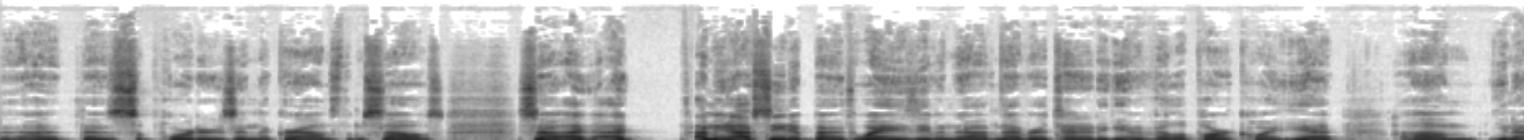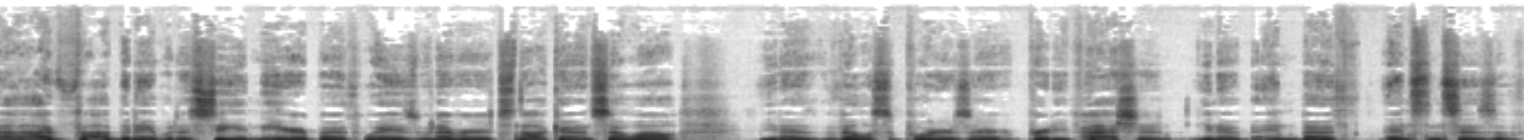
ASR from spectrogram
uh, those supporters in the grounds themselves. So I, I I mean, I've seen it both ways, even though I've never attended a game at Villa Park quite yet. Um, you know, I've I've been able to see it and hear it both ways. Whenever it's not going so well, you know, Villa supporters are pretty passionate. You know, in both instances of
